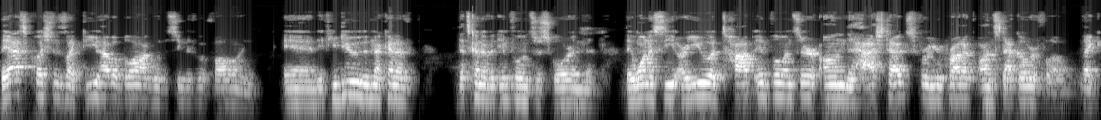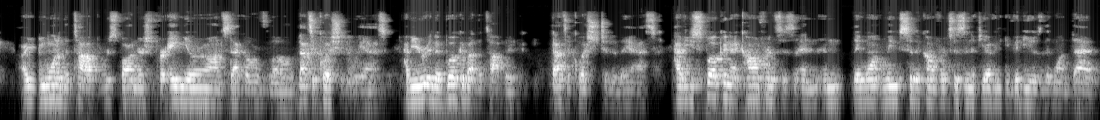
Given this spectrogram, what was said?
They ask questions like, do you have a blog with a significant following? And if you do, then that kind of, that's kind of an influencer score and the, they want to see, are you a top influencer on the hashtags for your product on Stack Overflow? Like, are you one of the top responders for Angular on Stack Overflow? That's a question that we ask. Have you written a book about the topic? That's a question that they ask. Have you spoken at conferences and, and they want links to the conferences and if you have any videos, they want that.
